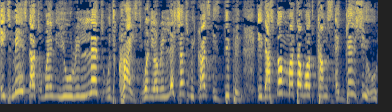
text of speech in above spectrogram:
It means that when you relate with Christ, when your relationship with Christ is deepened, it does not matter what comes against you,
